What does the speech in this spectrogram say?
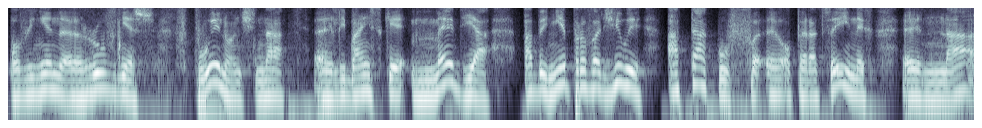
Powinien również wpłynąć na libańskie media, aby nie prowadziły ataków operacyjnych na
